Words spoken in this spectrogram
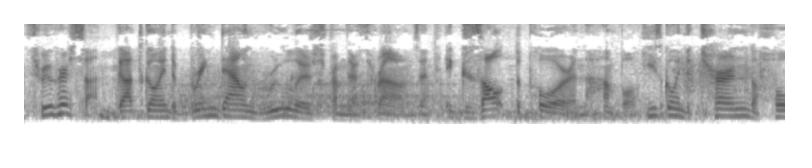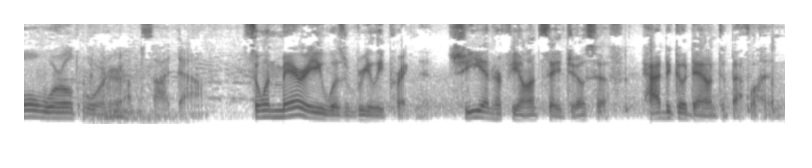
Through her son, God's going to bring down rulers from their thrones and exalt the poor and the humble. He's going to turn the whole world order upside down. So when Mary was really pregnant, she and her fiance Joseph had to go down to Bethlehem.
